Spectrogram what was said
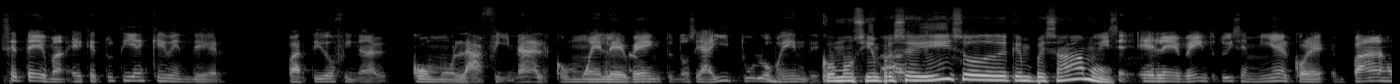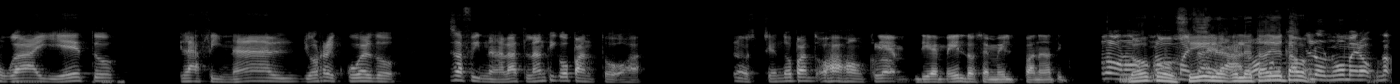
ese tema es que tú tienes que vender partido final como la final, como el evento. Entonces ahí tú lo vendes. Como siempre se hizo desde que Tú empezamos. dices el evento, tú dices miércoles, van a jugar y esto, la final. Yo recuerdo esa final, Atlántico Pantoja. Pero siendo Pantoja Home Club. 10 mil, 12 mil fanáticos. No, no, Loco, no sí, el- estadio estaba- los números, no,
